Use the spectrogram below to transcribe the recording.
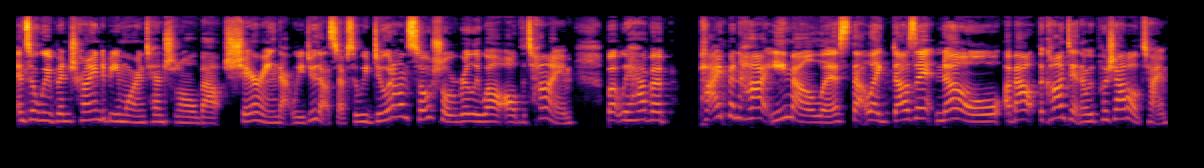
And so we've been trying to be more intentional about sharing that we do that stuff. So we do it on social really well all the time, but we have a piping hot email list that like doesn't know about the content that we push out all the time.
